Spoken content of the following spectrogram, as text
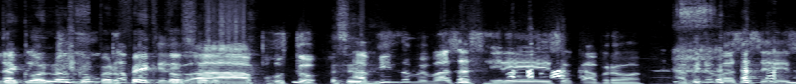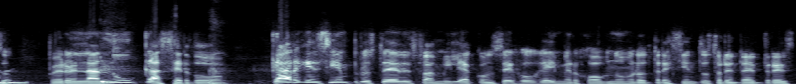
Te conozco perfecto, digo, Ah, puto, a mí no me vas a hacer eso, cabrón. A mí no me vas a hacer eso. Pero en la nuca, cerdo. Carguen siempre ustedes, familia, Consejo Gamer Hub número 333,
